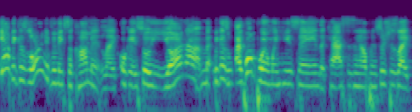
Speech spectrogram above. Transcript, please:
Yeah, because Lauren even makes a comment like, okay, so you're not because at one point when he's saying the cast isn't helping, so she's like,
